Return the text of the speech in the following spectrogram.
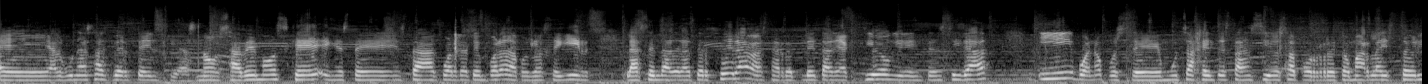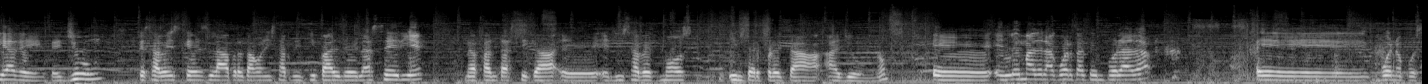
eh, algunas advertencias. No sabemos que en este, esta cuarta temporada pues va a seguir la senda de la tercera, va a estar repleta de acción y de intensidad. Y bueno, pues eh, mucha gente está ansiosa por retomar la historia de, de Jung, que sabéis que es la protagonista principal de la serie. Una fantástica eh, Elizabeth Moss interpreta a Jung. Eh, el lema de la cuarta temporada bueno, pues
